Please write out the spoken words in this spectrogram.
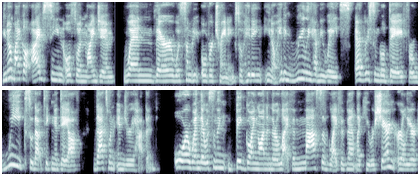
you know, Michael, I've seen also in my gym when there was somebody overtraining. So hitting, you know, hitting really heavy weights every single day for weeks without taking a day off. That's when injury happened or when there was something big going on in their life, a massive life event, like you were sharing earlier,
